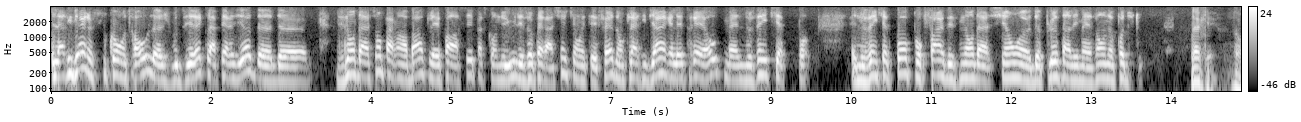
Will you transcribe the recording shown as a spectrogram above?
La rivière est sous contrôle. Je vous dirais que la période de, d'inondation par bas est passée parce qu'on a eu les opérations qui ont été faites. Donc la rivière, elle est très haute, mais elle ne nous inquiète pas. Elle ne nous inquiète pas pour faire des inondations euh, de plus dans les maisons. On n'a pas du tout. OK. Donc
